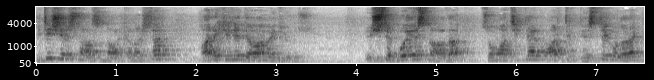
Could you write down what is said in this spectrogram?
bitiş esnasında arkadaşlar harekete devam ediyoruz. İşte bu esnada somatikler artık destek olarak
